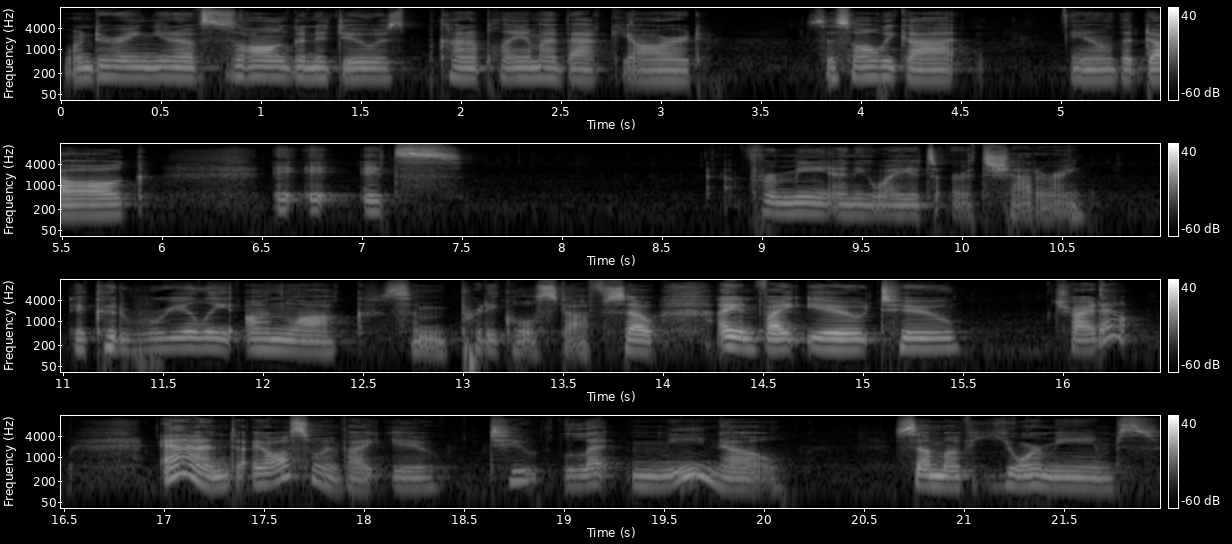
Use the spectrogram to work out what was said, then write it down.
wondering, you know, if this is all I'm going to do is kind of play in my backyard. Is this all we got? You know, the dog. It, it, it's, for me anyway, it's earth shattering. It could really unlock some pretty cool stuff. So I invite you to try it out. And I also invite you to let me know some of your memes,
